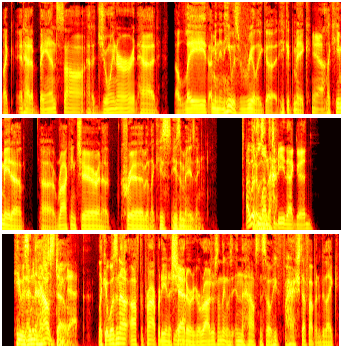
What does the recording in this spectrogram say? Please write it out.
like, it had a bandsaw, had a joiner, it had a lathe. I mean, and he was really good. He could make Yeah, like he made a, a rocking chair and a crib, and like he's he's amazing. I would it was in love to be that good. He was in the house though. That. Like it wasn't out off the property in a shed Yeah. or a garage or something. It was in the house, and so he'd fire stuff up and it'd be like,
